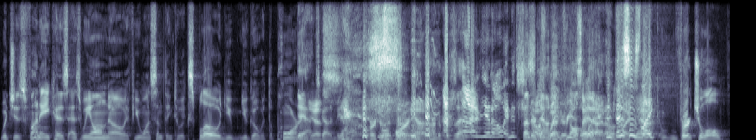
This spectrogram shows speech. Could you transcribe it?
which is funny because, as we all know, if you want something to explode, you, you go with the porn. yeah, Yes. got to be Virtual porn, yeah. hundred percent. you know, and it's Thunder just, down under for you to all the say that. This is yeah. like virtual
